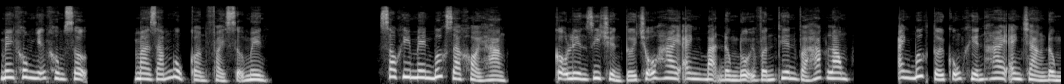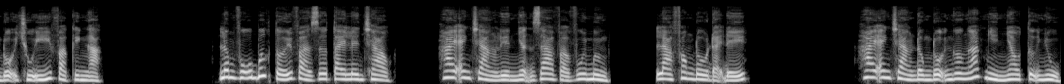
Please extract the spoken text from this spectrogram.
men không những không sợ mà giám ngục còn phải sợ men. Sau khi men bước ra khỏi hàng, cậu liền di chuyển tới chỗ hai anh bạn đồng đội vấn thiên và hắc long. Anh bước tới cũng khiến hai anh chàng đồng đội chú ý và kinh ngạc. Lâm vũ bước tới và giơ tay lên chào. Hai anh chàng liền nhận ra và vui mừng. Là phong đồ đại đế. Hai anh chàng đồng đội ngơ ngác nhìn nhau tự nhủ.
